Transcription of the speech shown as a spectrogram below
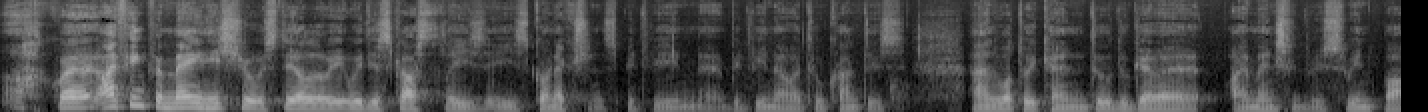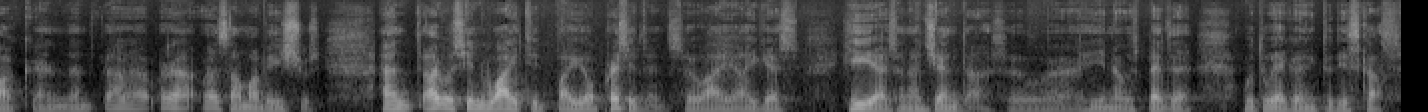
Well, I think the main issue still we, we discussed is, is connections between uh, between our two countries and what we can do together. I mentioned with Wind Park and, and uh, uh, some other issues. And I was invited by your president, so I, I guess he has an agenda, so uh, he knows better what we are going to discuss.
